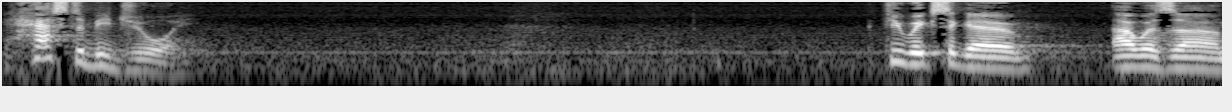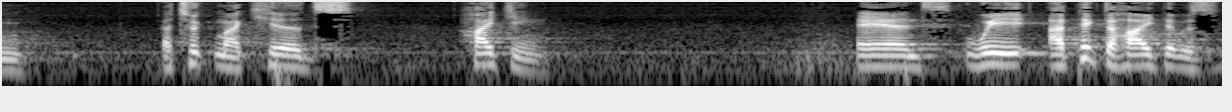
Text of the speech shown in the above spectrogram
It has to be joy. A few weeks ago, I was um, I took my kids hiking, and we I picked a hike that was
